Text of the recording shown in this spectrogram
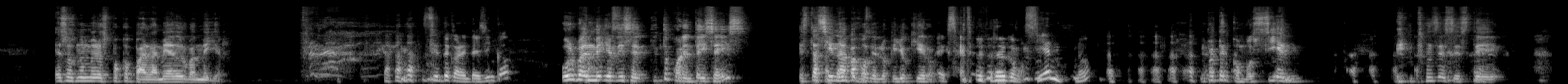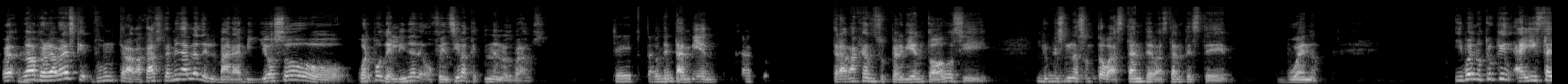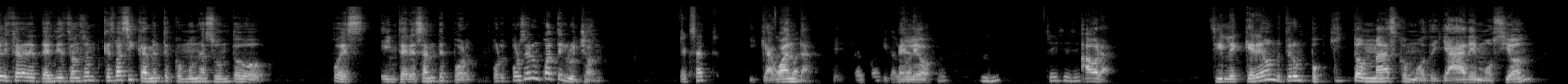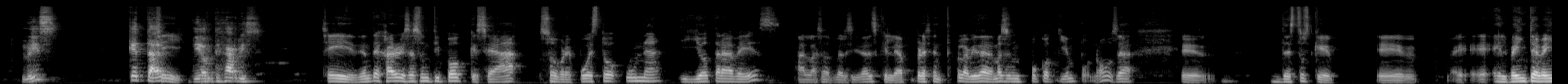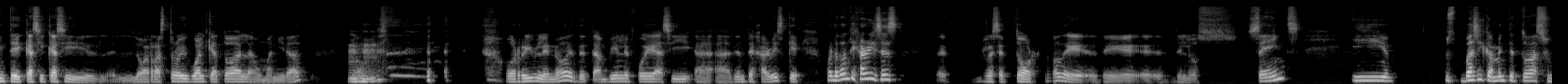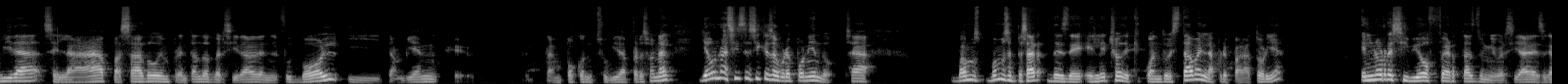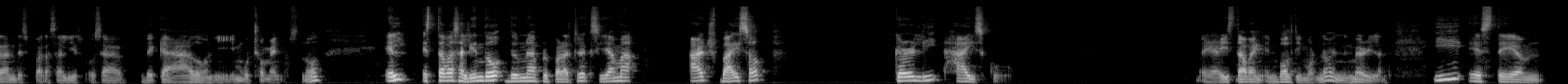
esos números poco para la media de Urban Meyer. ¿145? Urban Meyer dice, ¿146? Está 100 abajo de lo que yo quiero. Exacto, le faltan como 100, ¿no? Le faltan como 100. Entonces, este. Bueno, no, pero la verdad es que fue un trabajazo. También habla del maravilloso cuerpo de línea de ofensiva que tienen los Browns. Sí, totalmente. Donde también Exacto. trabajan súper bien todos y, creo que es un asunto bastante, bastante este, bueno. Y bueno, creo que ahí está la historia de Daniel Johnson, que es básicamente como un asunto, pues, interesante por, por, por ser un cuate luchón. Exacto. Y que aguanta. y peleó. Sí, sí, sí. Ahora, si le queremos meter un poquito más como de ya de emoción, Luis, ¿qué tal sí. Deontay Harris? Sí, Deontay Harris es un tipo que se ha sobrepuesto una y otra vez a las adversidades que le ha presentado la vida, además en un poco tiempo, ¿no? O sea, eh, de estos que eh, eh, el 2020 casi casi lo arrastró igual que a toda la humanidad, ¿no? horrible, ¿no? también le fue así a, Dante Harris, que, bueno, Dante Harris es eh, receptor, ¿no? De, los Saints y pues, básicamente toda su vida se la ha pasado enfrentando adversidad en el fútbol y también eh, tampoco en su vida personal y aún así se sigue sobreponiendo. O sea, vamos, vamos a empezar desde el hecho de que cuando estaba en la preparatoria, él no recibió ofertas de universidades grandes para salir, o sea, becado ni mucho menos, ¿no? Él estaba saliendo de una preparatoria que se llama Archbishop Curly High School. Eh, ahí estaba en, Baltimore, ¿no? En, Maryland. Y este, um,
